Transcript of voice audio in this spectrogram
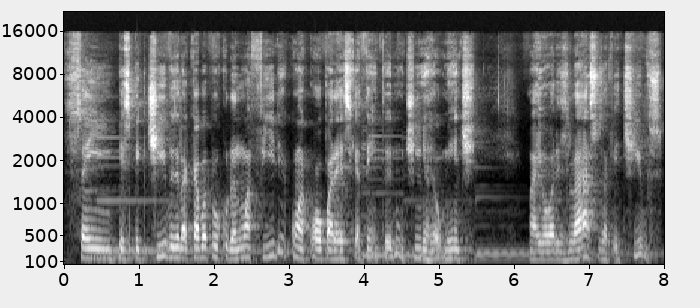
sem perspectivas, ele acaba procurando uma filha com a qual parece que até então ele não tinha realmente maiores laços afetivos.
